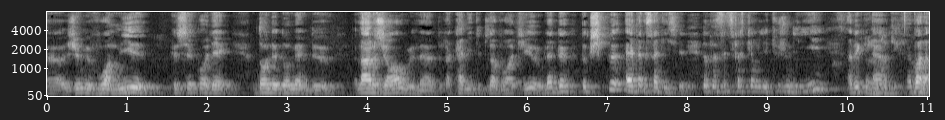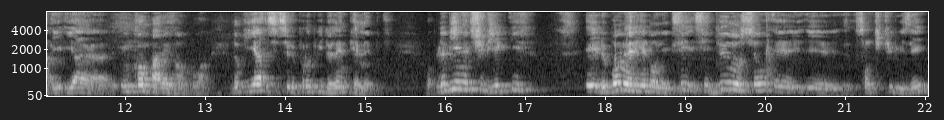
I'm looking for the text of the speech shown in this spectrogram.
euh, je me vois mieux que ce collègue dans le domaine de l'argent ou de la qualité de la voiture. donc je peux être satisfait. Donc la satisfaction elle est toujours liée avec un, voilà, il y a une comparaison quoi. Donc il y a c'est le produit de l'intellect. Bon, le bien-être subjectif et le bonheur hédonique, ces, deux notions sont utilisées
